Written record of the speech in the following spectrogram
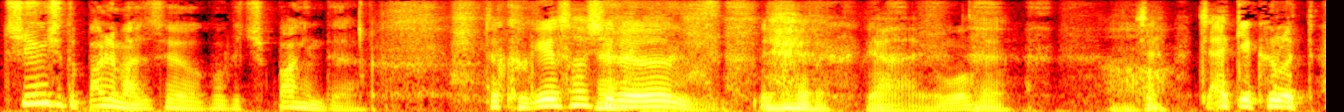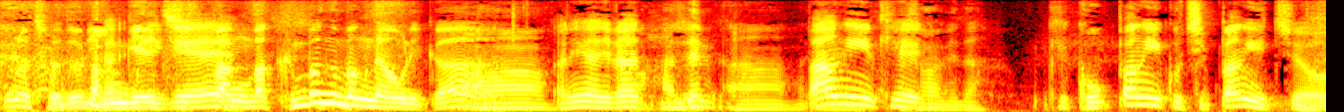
지영 씨도 빨리 맞으세요. 그게 직방인데. 근데 그게 사실은 예. 야, 이거 뭐. 네. 짜- 짧게 끊어, 끊어쳐도 링겔 이게- 직방 막 금방 금방 나오니까. 아, 아니 가 아니라 안 됨. 아, 빵이 네, 이렇게- 죄송합니다. 이렇게 곡방이 있고 직방이 있죠.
